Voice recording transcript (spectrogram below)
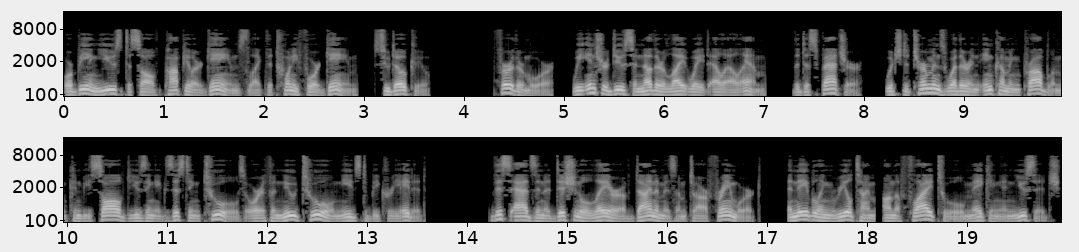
or being used to solve popular games like the 24 game, Sudoku. Furthermore, we introduce another lightweight LLM, the dispatcher, which determines whether an incoming problem can be solved using existing tools or if a new tool needs to be created. This adds an additional layer of dynamism to our framework, enabling real time, on the fly tool making and usage.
